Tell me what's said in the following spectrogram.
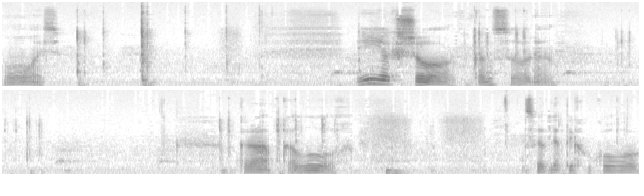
Ось. І якщо консоля крапка лог це для тих, у кого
